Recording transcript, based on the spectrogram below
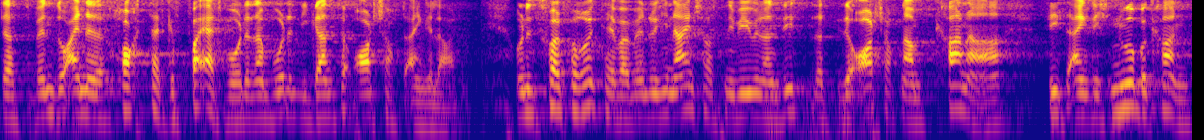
dass wenn so eine Hochzeit gefeiert wurde, dann wurde die ganze Ortschaft eingeladen. Und es ist voll verrückt, hey, weil wenn du hineinschaust in die Bibel, dann siehst du, dass diese Ortschaft namens Kanaa, sie ist eigentlich nur bekannt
